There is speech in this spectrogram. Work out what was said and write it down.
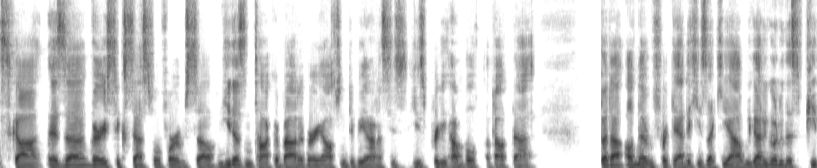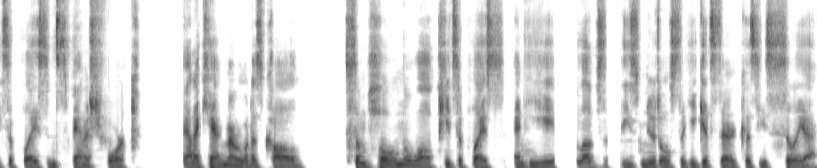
Scott is uh, very successful for himself. He doesn't talk about it very often, to be honest. He's, he's pretty humble about that. But uh, I'll never forget it. He's like, yeah, we got to go to this pizza place in Spanish Fork. And I can't remember what it's called some hole in the wall pizza place and he loves these noodles that he gets there because he's celiac.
